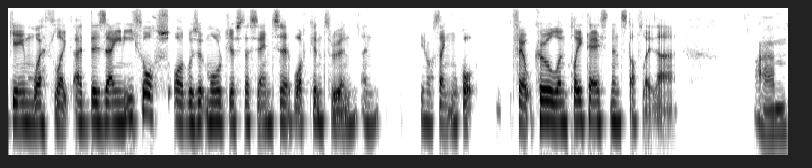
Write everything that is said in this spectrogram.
game with like a design ethos, or was it more just a sense of working through and and you know thinking what felt cool and playtesting and stuff like that? Um,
